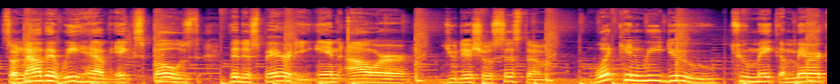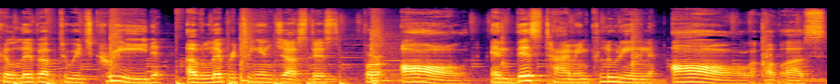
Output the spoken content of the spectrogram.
So now that we have exposed the disparity in our judicial system, what can we do to make America live up to its creed of liberty and justice for all? And this time, including all of us,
